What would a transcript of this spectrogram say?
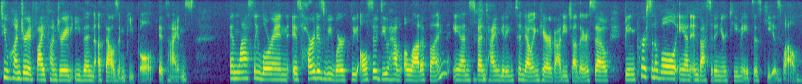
200, 500, even 1,000 people at times. And lastly, Lauren, as hard as we work, we also do have a lot of fun and spend time getting to know and care about each other. So being personable and invested in your teammates is key as well.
